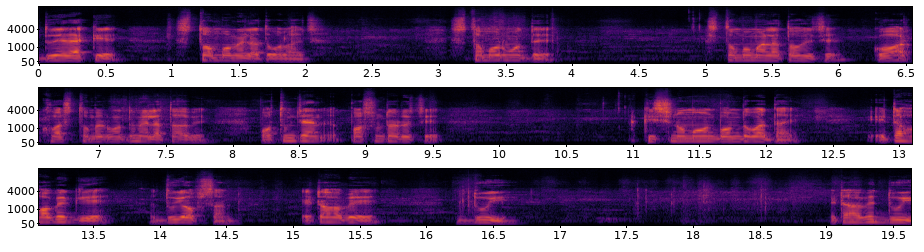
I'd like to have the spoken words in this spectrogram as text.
দুইয়ের একে স্তম্ভ মেলাতে বলা হয়েছে। স্তম্ভর মধ্যে স্তম্ভ মেলাতে হয়েছে। ক আর খ স্তম্ভের মধ্যে মেলাতে হবে। প্রথম যে প্রশ্নটা রয়েছে, কৃষ্ণমোহন বন্দ্যোপাধ্যায়, এটা হবে গিয়ে দুই অপশান এটা হবে দুই। এটা হবে দুই।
